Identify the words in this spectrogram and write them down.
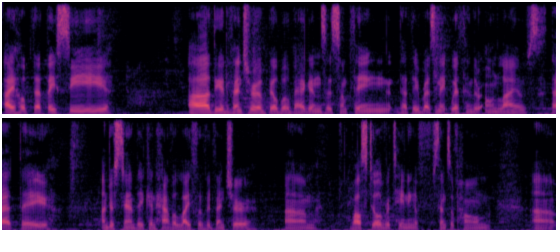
I hope that they see uh, the adventure of Bilbo Baggins as something that they resonate with in their own lives, that they understand they can have a life of adventure um, while still retaining a sense of home. Um,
